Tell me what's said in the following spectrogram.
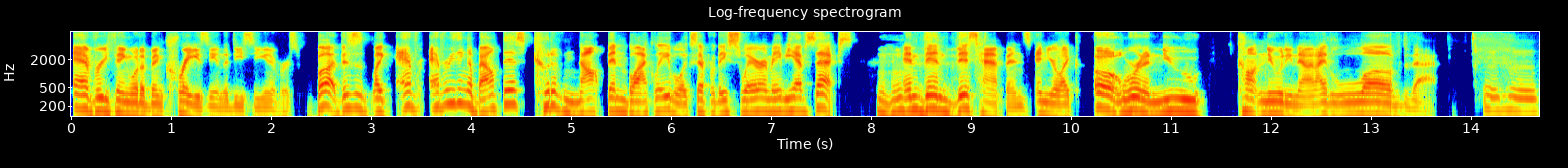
everything would have been crazy in the DC universe. But this is like ev- everything about this could have not been Black Label except for they swear and maybe have sex. Mhm. And then this happens, and you're like, oh, we're in a new continuity now. And I loved that. Mhm.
